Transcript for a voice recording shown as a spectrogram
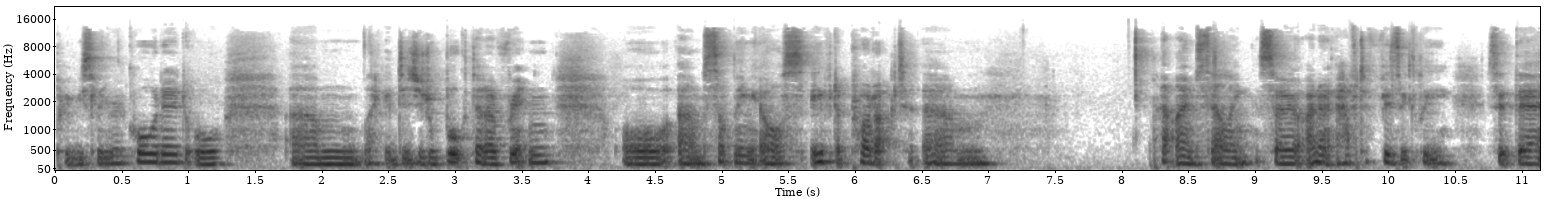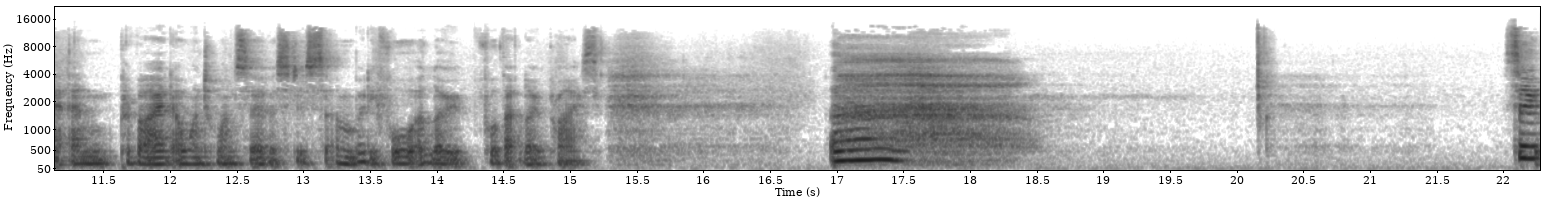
previously recorded or um, like a digital book that I've written or um, something else, even a product. Um, that I'm selling. So I don't have to physically sit there and provide a one-to-one service to somebody for a low for that low price. Uh, so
